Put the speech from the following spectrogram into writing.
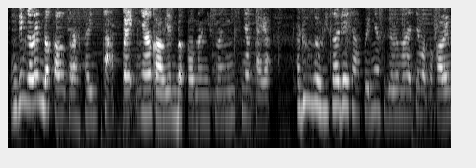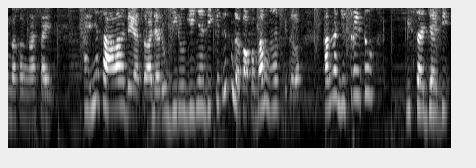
Mungkin kalian bakal ngerasain capeknya kalian bakal nangis nangisnya kayak aduh nggak bisa deh capeknya segala macam atau kalian bakal ngerasain kayaknya salah deh atau ada rugi-ruginya dikit itu nggak apa-apa banget gitu loh. Karena justru itu bisa jadi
